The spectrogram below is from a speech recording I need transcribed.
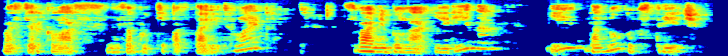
мастер-класс, не забудьте поставить лайк. С вами была Ирина и до новых встреч!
